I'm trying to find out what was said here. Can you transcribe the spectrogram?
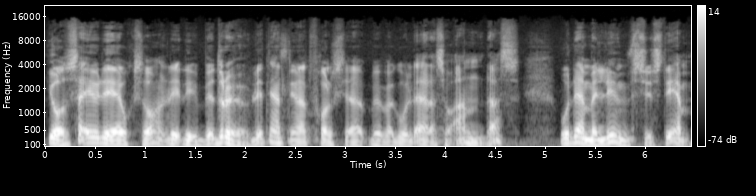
Jag säger det också, det, det är bedrövligt egentligen att folk ska behöva gå och lära sig att andas. Och det här med lymfsystem,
